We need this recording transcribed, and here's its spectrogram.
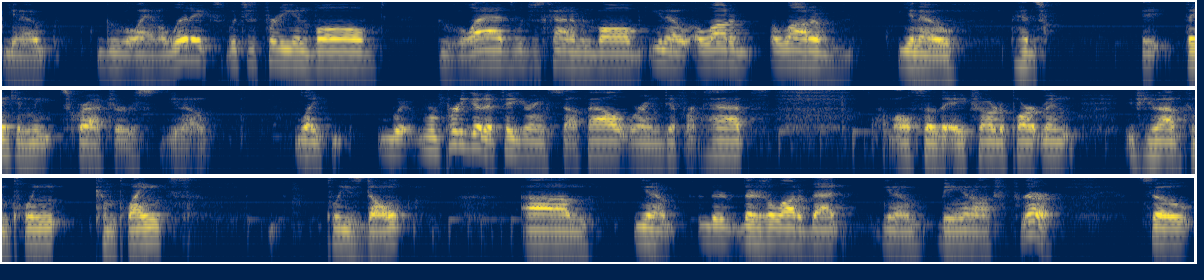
you know Google Analytics which is pretty involved, Google Ads which is kind of involved, you know a lot of a lot of you know heads eh, thinking meat scratchers, you know like we're pretty good at figuring stuff out, wearing different hats. I'm also the HR department. If you have complaint complaints please don't. Um, you know, there, there's a lot of that, you know, being an entrepreneur. So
